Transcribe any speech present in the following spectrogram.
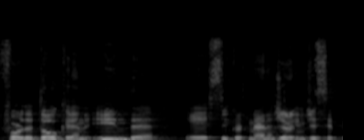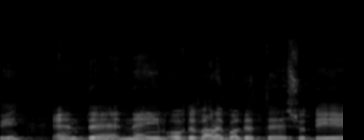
for the token in the uh, secret manager in GCP and the name of the variable that uh, should be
